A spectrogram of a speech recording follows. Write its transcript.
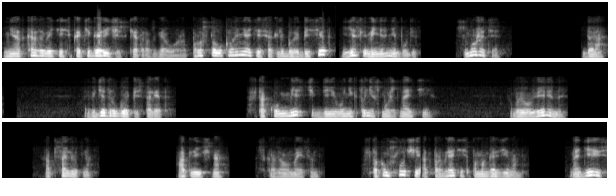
Не отказывайтесь категорически от разговора. Просто уклоняйтесь от любых бесед, если меня не будет. Сможете? Да. Где другой пистолет? таком месте, где его никто не сможет найти. Вы уверены? Абсолютно. Отлично, сказал Мейсон. В таком случае отправляйтесь по магазинам. Надеюсь,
